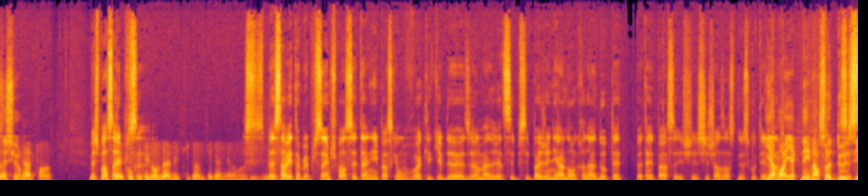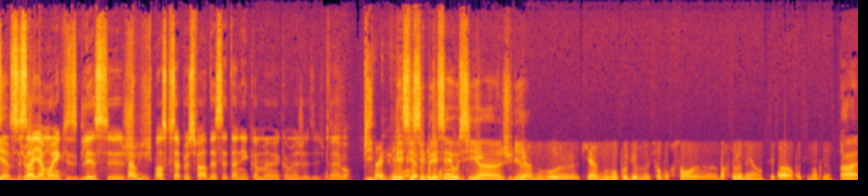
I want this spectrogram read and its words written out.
c'est sûr. finale. Mais je pense que ça va être compliqué d'enlever à Messi quand même cette année. hein. ben, ça va être un peu plus simple, je pense, cette année, parce qu'on voit que l'équipe de, du Real Madrid, c'est c'est pas génial. Donc Ronaldo, peut-être peut-être perd ses, ses- ses chances dans de ce côté-là. Il y a moyen que Neymar soit deuxième. C'est ça, il y a moyen qu'il se glisse. euh, Je, Ah oui. je pense que ça peut se faire dès cette année, comme, euh, comme je l'ai dit. Mais bon. Puis Ouais, puis Messi s'est blessé aussi hein, Il y a Julien. un nouveau, euh, qui a un nouveau podium 100% euh, barcelonais. Hein. C'est pas impossible non plus. Ouais.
